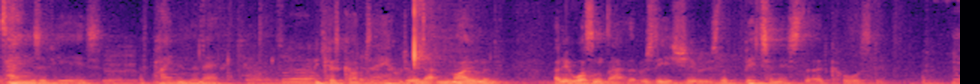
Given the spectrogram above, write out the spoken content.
Tens of years of pain in the neck because God healed her in that moment. And it wasn't that that was the issue, it was the bitterness that had caused it.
